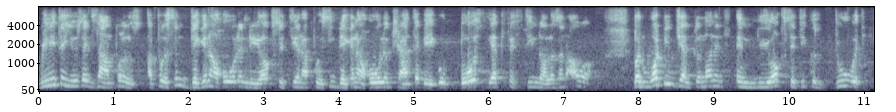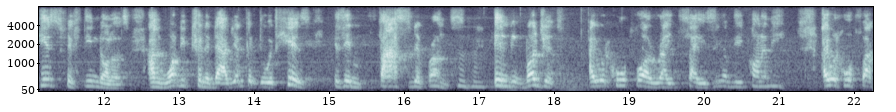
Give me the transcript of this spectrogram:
We need to use examples. A person digging a hole in New York City and a person digging a hole in Trinidad Tobago both get $15 an hour. But what the gentleman in, in New York City could do with his $15 and what the Trinidadian could do with his is a vast difference mm-hmm. in the budget. I would hope for a right sizing of the economy. I would hope for a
